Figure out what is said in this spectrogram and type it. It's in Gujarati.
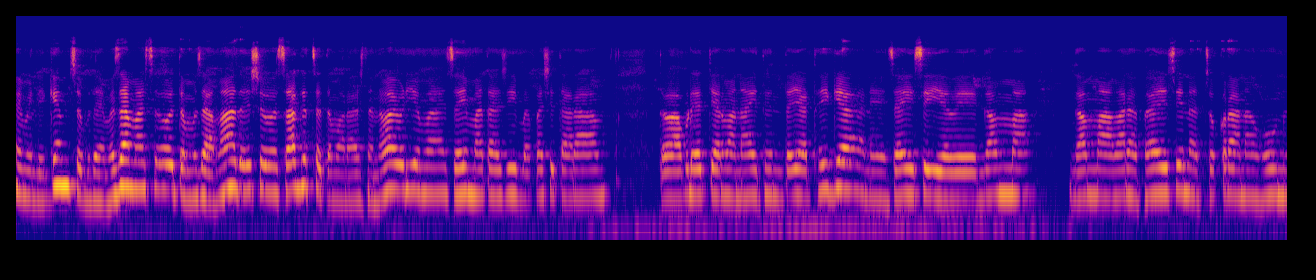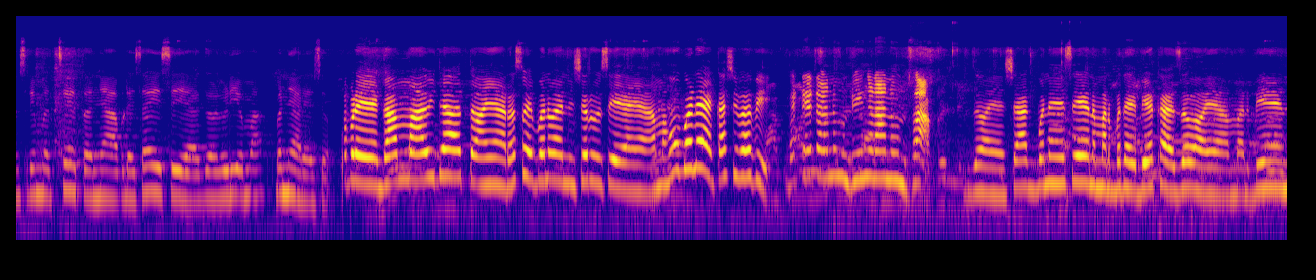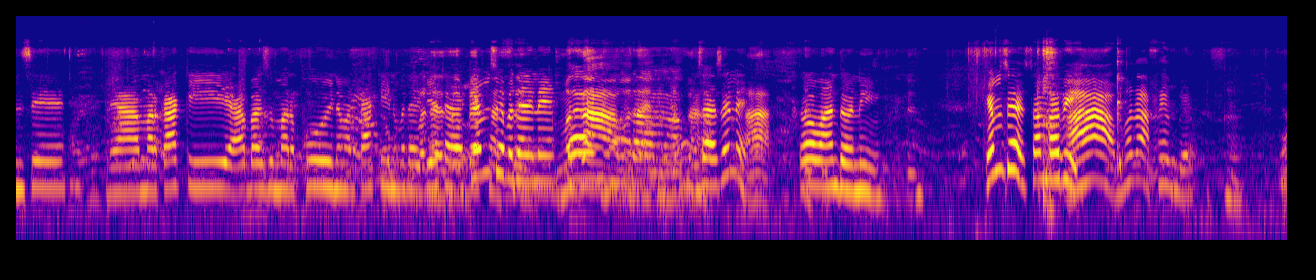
ફેમિલી કેમ છો? બધા મજામાં છો? તો મજામાં દેશો સ્વાગત છે તમારા આજના નવા વિડીયોમાં. જય માતાજી, બાપા સીતારામ. તો આપણે અત્યારમાં નાહી ધોઈને તૈયાર થઈ ગયા અને જઈ છીએ હવે ગામમાં. ગામમાં મારા ભાઈ છે ને છોકરાના હોવનું શ્રીમદ છે તો ત્યાં આપણે જઈએ છીએ આગળ વિડીયોમાં. બન્યા રહેજો. આપણે ગામમાં આવી જા તો અહીંયા રસોઈ બનવાની શરૂ છે. અહીંયા આમાં શું બને કાશી ભાભી? બટેટાનું રીંગણાનું શાક. જો અહીંયા શાક બને છે અને અમારે બધા બેઠા જો અહીંયા અમારી બેન છે ને આ અમારા કાકી આ બાજુ મારા ફૂઈ ને અમારા કાકી ને બધા બેઠા. કેમ છે બધાને મજા છે ને? તો વાંધો નહીં. કેમ છે સંભાભી હા મજા છે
